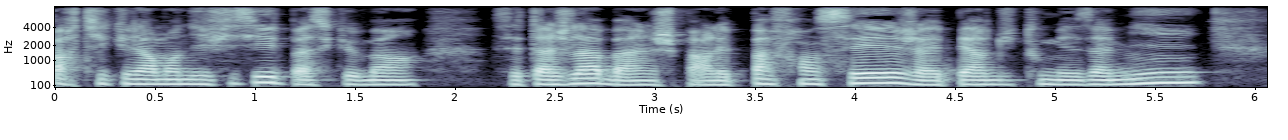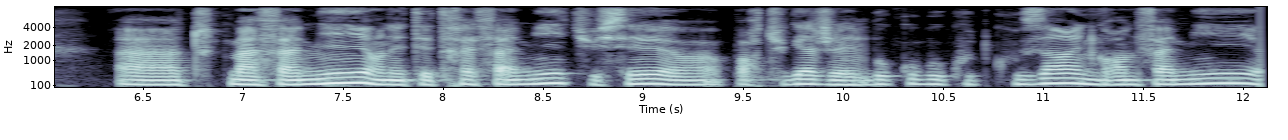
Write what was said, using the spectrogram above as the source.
particulièrement difficile parce que ben cet âge-là, ben je parlais pas français, j'avais perdu tous mes amis, toute ma famille, on était très famille, tu sais, au Portugal j'avais Mm. beaucoup beaucoup de cousins, une grande famille.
